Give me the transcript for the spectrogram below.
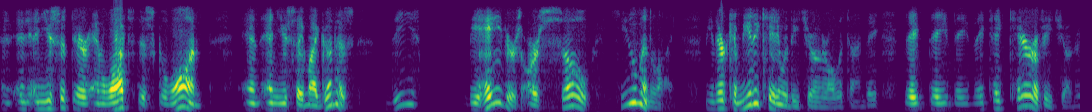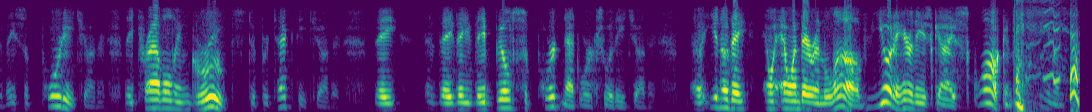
And, and, and you sit there and watch this go on, and and you say, my goodness, these behaviors are so human-like. They're communicating with each other all the time. They they they they they take care of each other. They support each other. They travel in groups to protect each other. They they they they build support networks with each other. Uh, you know they and when they're in love, you ought to hear these guys squawk and you know,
